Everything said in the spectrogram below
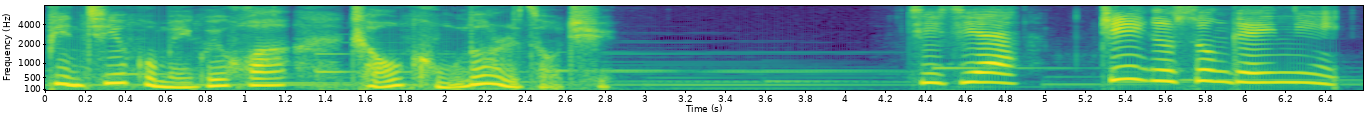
便接过玫瑰花，朝孔乐儿走去。姐姐，这个送给你。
